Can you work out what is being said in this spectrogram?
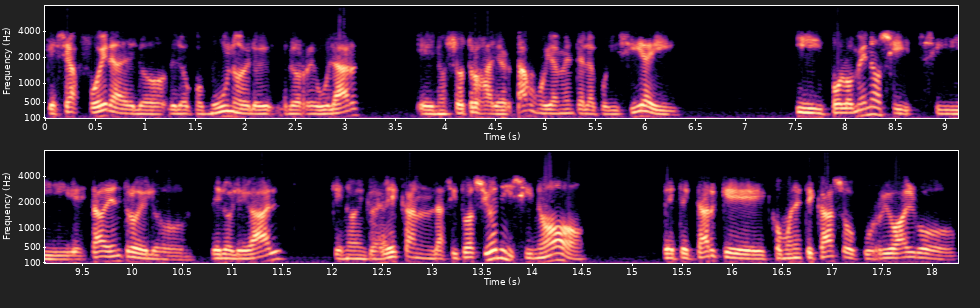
que sea fuera de lo de lo común o de lo, de lo regular eh, nosotros alertamos obviamente a la policía y y por lo menos si si está dentro de lo de lo legal que nos enclarezcan la situación y si no detectar que, como en este caso, ocurrió algo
